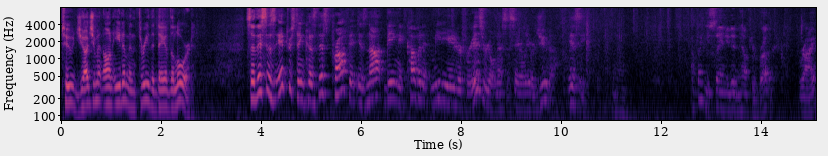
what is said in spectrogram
two, judgment on Edom, and three, the day of the Lord. So this is interesting because this prophet is not being a covenant mediator for Israel necessarily or Judah, is he? I think he's saying you didn't help your brother. Right.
